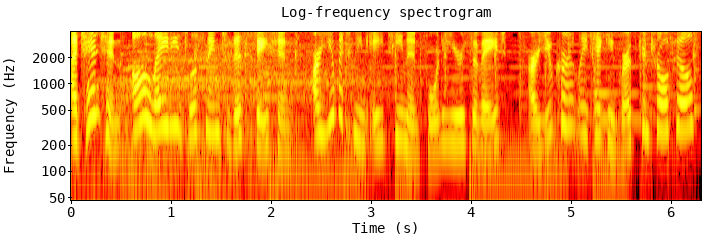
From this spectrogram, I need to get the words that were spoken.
Attention, all ladies listening to this station. Are you between 18 and 40 years of age? Are you currently taking birth control pills?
